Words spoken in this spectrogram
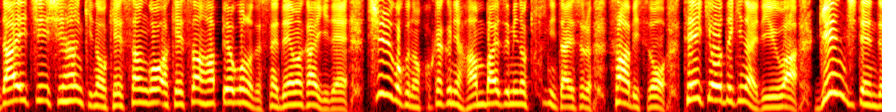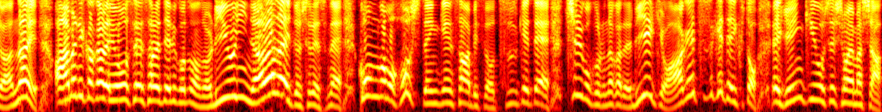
第一四半期の決算後、決算発表後のですね、電話会議で、中国の顧客に販売済みの機器に対するサービスを提供できない理由は、現時点ではない、アメリカから要請されていることなど理由にならないとしてですね、今後も保守点検サービスを続けて、中国の中で利益を上げ続けていくと、え言及をしてしまいました。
